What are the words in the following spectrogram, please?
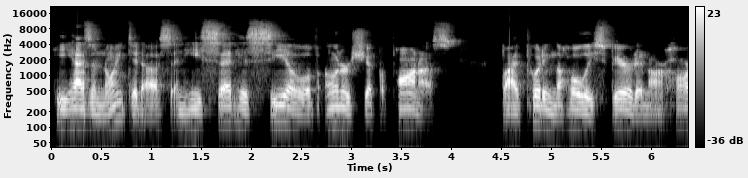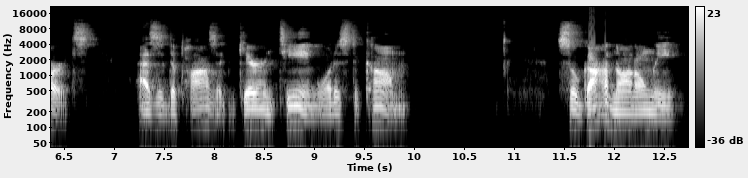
He has anointed us, and He set His seal of ownership upon us by putting the Holy Spirit in our hearts as a deposit, guaranteeing what is to come. So, God not only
